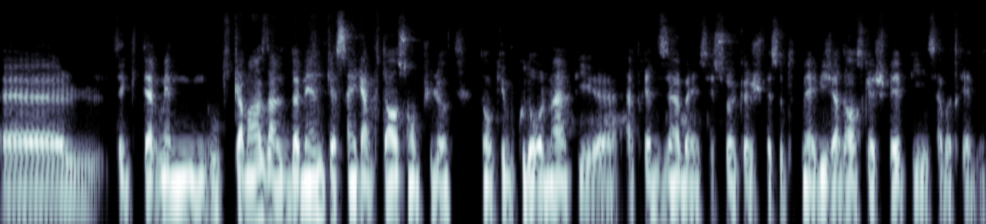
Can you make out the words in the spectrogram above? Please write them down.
qui terminent ou qui commencent dans le domaine que cinq ans plus tard sont plus là. Donc, il y a beaucoup de roulement. Puis euh, après dix ans, ben c'est sûr que je fais ça toute ma vie. J'adore ce que je fais, puis ça va très bien.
